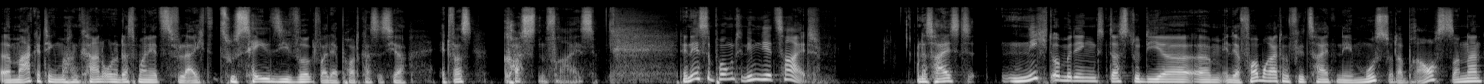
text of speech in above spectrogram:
äh, Marketing machen kann, ohne dass man jetzt vielleicht zu salesy wirkt, weil der Podcast ist ja etwas kostenfreies. Der nächste Punkt, nimm dir Zeit. Das heißt nicht unbedingt, dass du dir ähm, in der Vorbereitung viel Zeit nehmen musst oder brauchst, sondern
